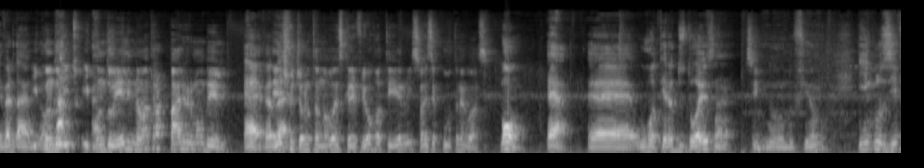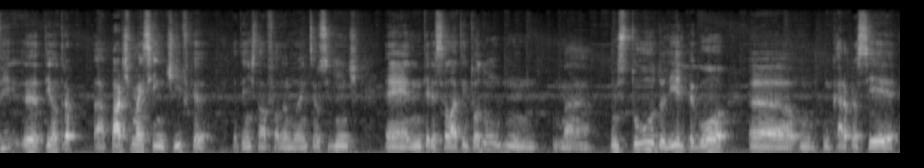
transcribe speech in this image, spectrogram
É verdade. E é um quando, gato. e, e quando ele não atrapalha o irmão dele. É, é verdade. Deixa o Jonathan Nolan escrever o roteiro e só executa o negócio. Bom, é, é, o roteiro é dos dois, né? Sim. No, do filme. E inclusive eh, tem outra a parte mais científica que até a gente estava falando antes, é o seguinte, é, no Interestelar tem todo um, um, uma- um estudo ali, ele pegou ah, um, um cara para ser,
